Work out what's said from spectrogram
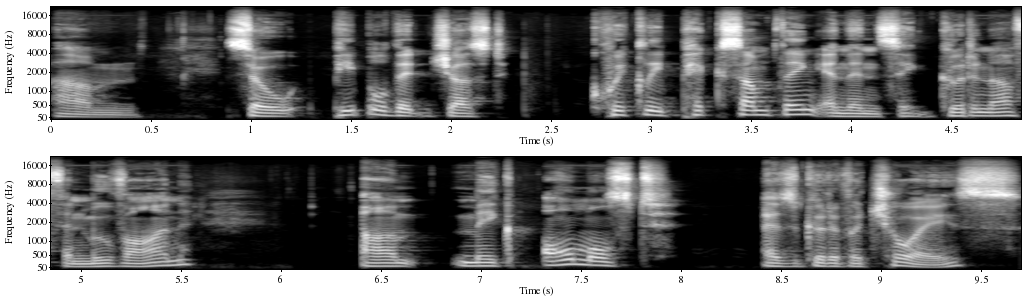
Um, so people that just quickly pick something and then say good enough and move on um, make almost as good of a choice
